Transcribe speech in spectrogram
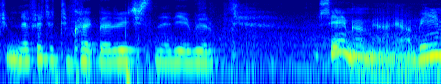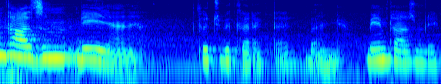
şimdi nefret ettiğim karakterler içerisinde diyebilirim. Sevmiyorum yani ya. Benim tarzım değil yani. Kötü bir karakter bence. Benim tarzım değil.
